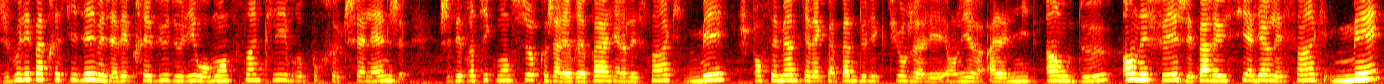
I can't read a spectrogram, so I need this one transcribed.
Je voulais pas préciser, mais j'avais prévu de lire au moins 5 livres pour ce challenge. J'étais pratiquement sûre que j'arriverais pas à lire les 5, mais je pensais même qu'avec ma panne de lecture, j'allais en lire à la limite un ou deux. En effet, j'ai pas réussi à lire les 5, mais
